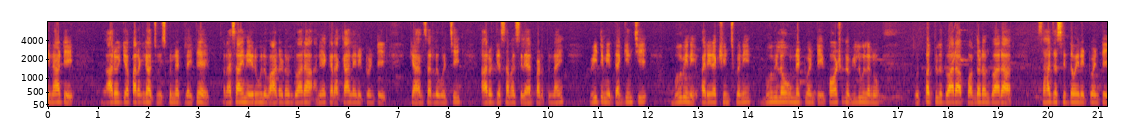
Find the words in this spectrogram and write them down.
ఈనాటి ఆరోగ్యపరంగా చూసుకున్నట్లయితే రసాయన ఎరువులు వాడడం ద్వారా అనేక రకాలైనటువంటి క్యాన్సర్లు వచ్చి ఆరోగ్య సమస్యలు ఏర్పడుతున్నాయి. వీటిని తగ్గించి భూమిని పరిరక్షించుకొని భూమిలో ఉన్నటువంటి పోషక విలువలను ఉత్పత్తుల ద్వారా పొందడం ద్వారా సహజ సిద్ధమైనటువంటి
